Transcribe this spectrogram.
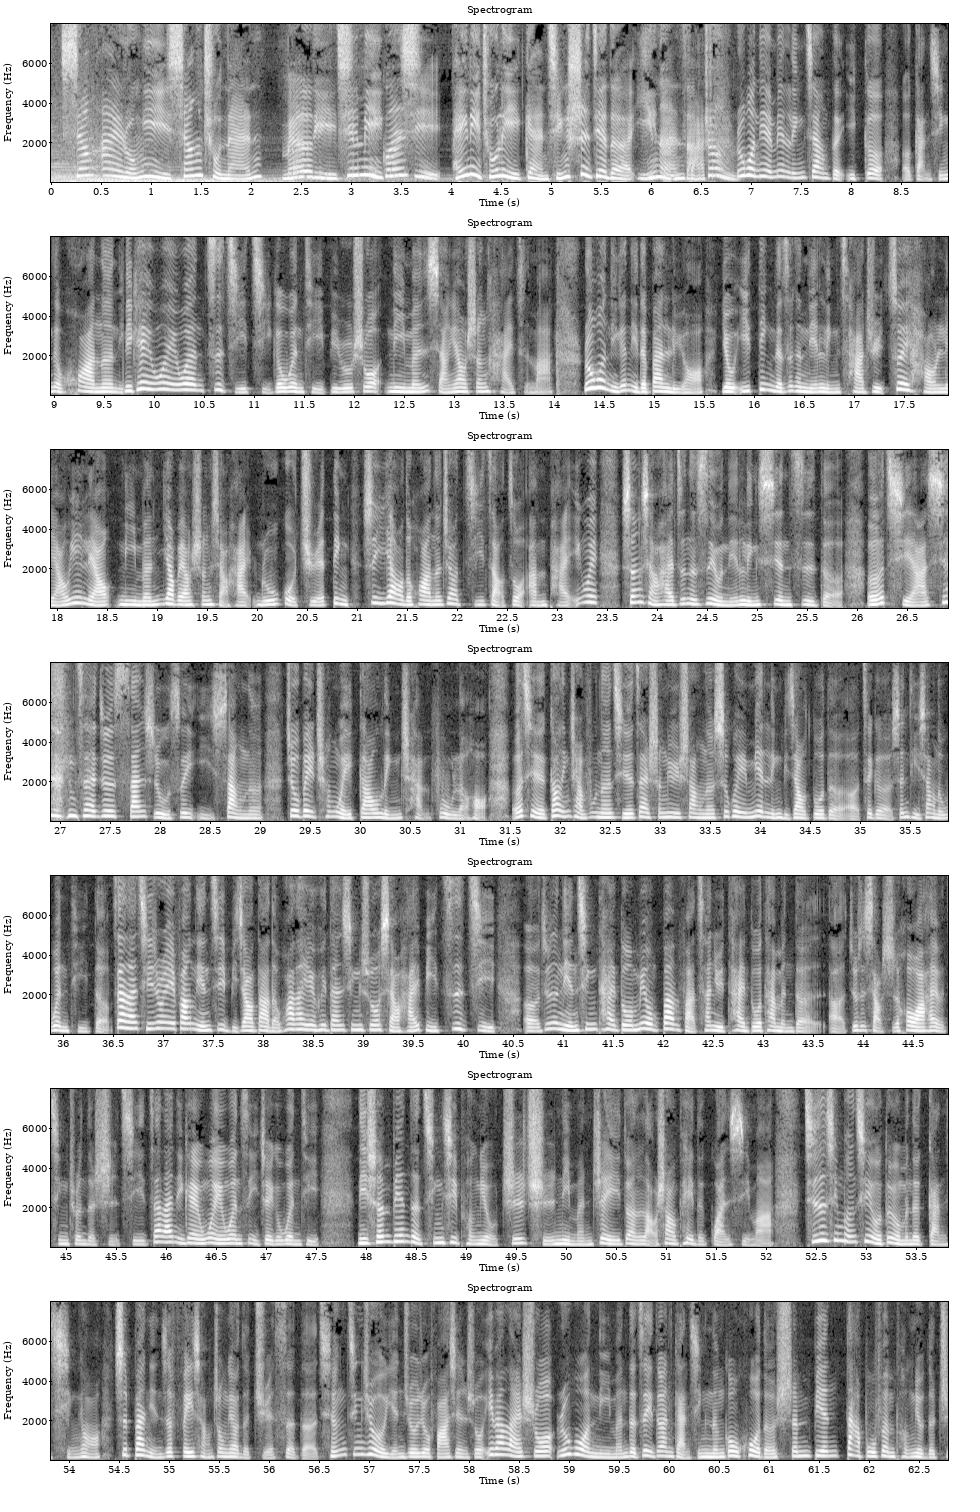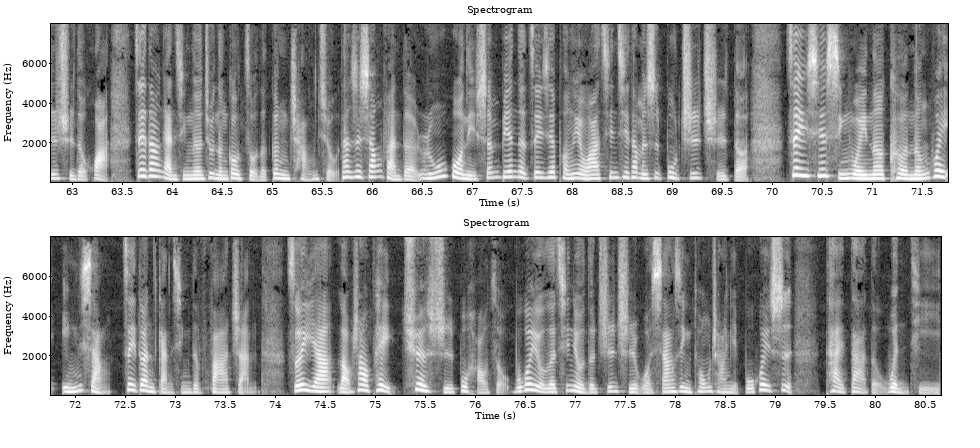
相爱容易相处难，Melody 亲密关系陪你处理感情世界的疑难杂症。如果你也面临这样的一个呃感情的话呢，你可以问一问自己几个问题，比如说你们想要生孩子吗？如果你跟你的伴侣哦有一定的这个年龄差距，最好聊一聊你们要不要生小孩。如果决定是要的话呢，就要及早做安排，因为生小孩真的是有年龄限制的，而且啊，现在就是三十五岁以上呢就被称为。高龄产妇了哈，而且高龄产妇呢，其实在生育上呢是会面临比较多的呃这个身体上的问题的。再来，其中一方年纪比较大的话，他也会担心说小孩比自己呃就是年轻太多，没有办法参与太多他们的呃就是小时候啊还有青春的时期。再来，你可以问一问自己这个问题：你身边的亲戚朋友支持你们这一段老少配的关系吗？其实亲朋戚友对我们的感情哦是扮演着非常重要的角色的。曾经就有研究就发现说，一般来说，如果你们的这段感情能够获得身边大部分朋友的支持的话，这段感情呢就能够走得更长久。但是相反的，如果你身边的这些朋友啊、亲戚他们是不支持的，这一些行为呢可能会影响这段感情的发展。所以啊，老少配确实不好走。不过有了亲友的支持，我相信通常也不会是太大的问题。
